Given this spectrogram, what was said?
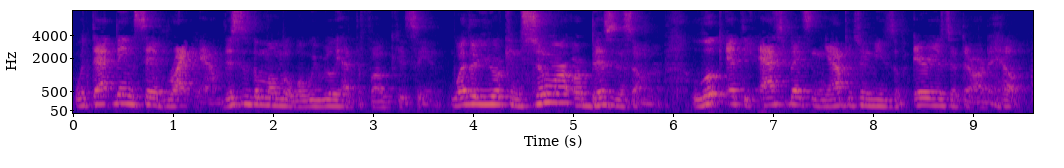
with that being said, right now, this is the moment where we really have to focus in. Whether you're a consumer or business owner, look at the aspects and the opportunities of areas that there are to help.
